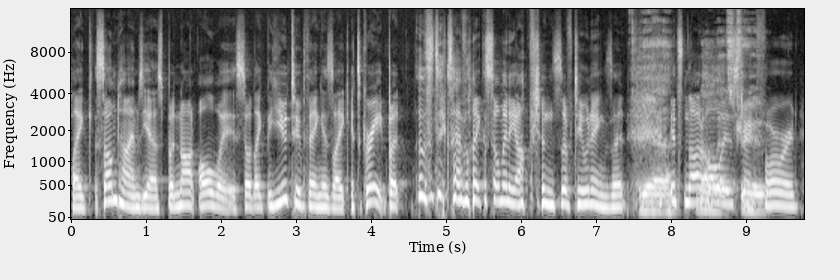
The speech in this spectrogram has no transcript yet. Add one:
Like sometimes yes but not always. So like the youtube thing is like it's great but the sticks have like so many options of tunings that yeah. it's not no, always straightforward. true.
